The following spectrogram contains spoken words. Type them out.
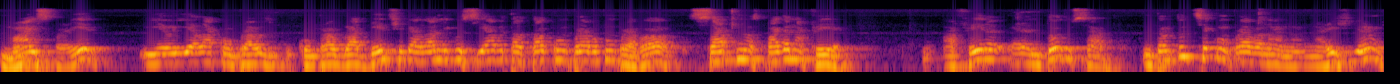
mais para ele, e eu ia lá comprar, os, comprar o gado dele, chegava lá, negociava, tal, tal, comprava, comprava. Ó, sábado nós paga na feira. A feira era em todo sábado. Então tudo que você comprava na, na, na região,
